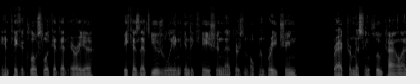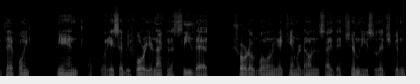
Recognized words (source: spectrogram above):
and take a close look at that area because that's usually an indication that there's an open breaching, cracked or missing flue tile at that point. And uh, like I said before, you're not going to see that short of lowering a camera down inside that chimney so that you can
